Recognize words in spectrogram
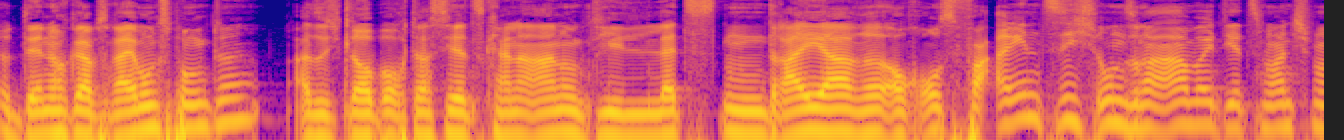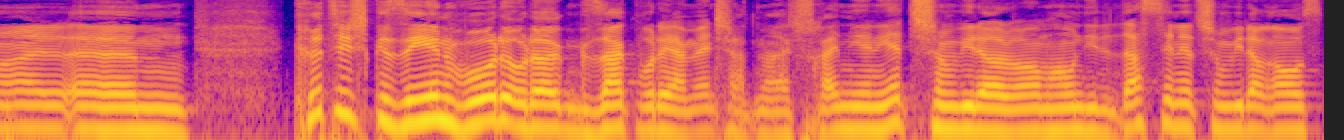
Dennoch gab es Reibungspunkte. Also ich glaube auch, dass jetzt, keine Ahnung, die letzten drei Jahre auch aus Vereinssicht unserer Arbeit jetzt manchmal ähm, kritisch gesehen wurde oder gesagt wurde, ja Mensch, was schreiben die denn jetzt schon wieder, warum hauen die das denn jetzt schon wieder raus?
